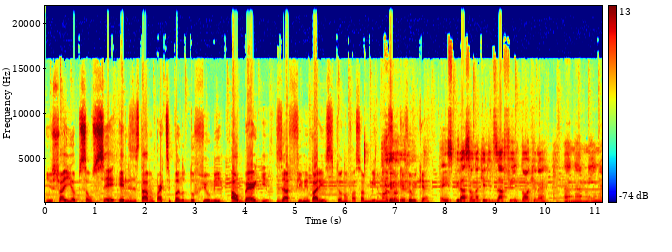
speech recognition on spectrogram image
Isso aí, opção C. Eles estavam participando do filme Albergue Desafio em Paris, que eu não faço a mínima noção que filme que é. É inspiração naquele desafio em Tóquio, né? Anamina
